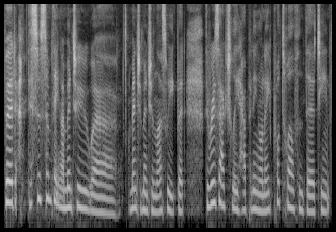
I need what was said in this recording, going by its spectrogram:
But this was something I meant to, uh, meant to mention last week, but there is actually happening on April 12th and 13th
